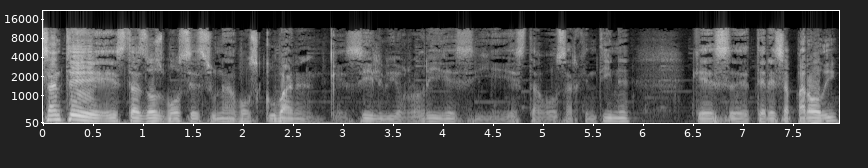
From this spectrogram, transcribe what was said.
Interesante estas dos voces, una voz cubana, que es Silvio Rodríguez, y esta voz argentina, que es eh, Teresa Parodi,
